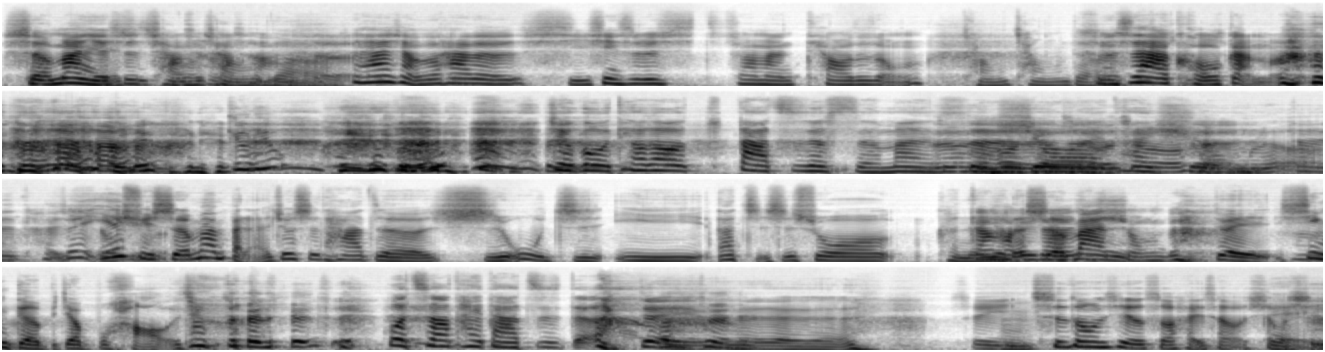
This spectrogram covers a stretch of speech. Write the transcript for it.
蛇鳗也是长长的。他想说他的习性是不是专门挑这种长长的？可能是它的口感嘛。结果我挑到大只的蛇鳗，太凶太凶了。所以也许蛇鳗本来就是它的食物之一，那只是说可能有的蛇鳗对性格比较不好，对对对，或吃到太大只的，对对对对。所以吃东西的时候还是要小心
